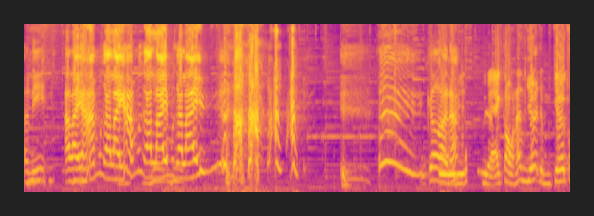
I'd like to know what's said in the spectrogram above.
อันนี้อะไรฮะมึงอะไรฮะมึงอะไรมึงอะไรก่อนนะเหลือไอ้กล่องนั้นเยอะเดี๋ยวมึงเจอกู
